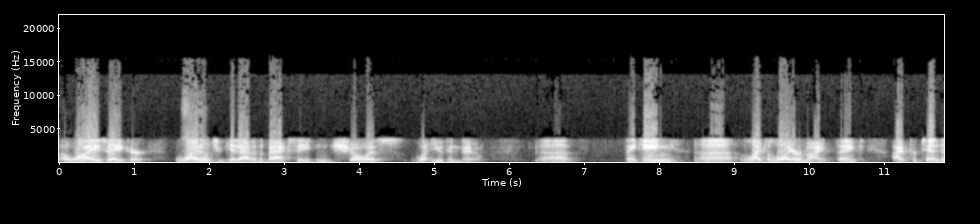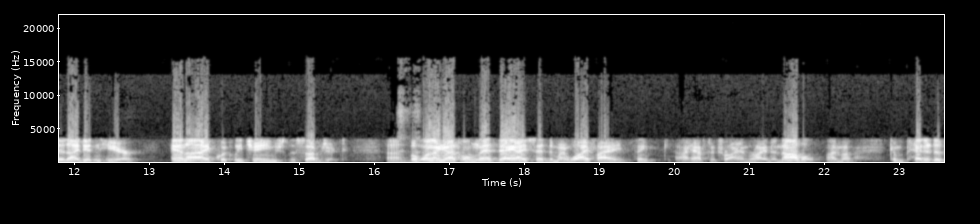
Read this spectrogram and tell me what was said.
a wiseacre, why don't you get out of the back seat and show us what you can do? Uh, thinking uh, like a lawyer might think, I pretended I didn't hear and I quickly changed the subject. Uh, but when I got home that day, I said to my wife, I think I have to try and write a novel. I'm a competitive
